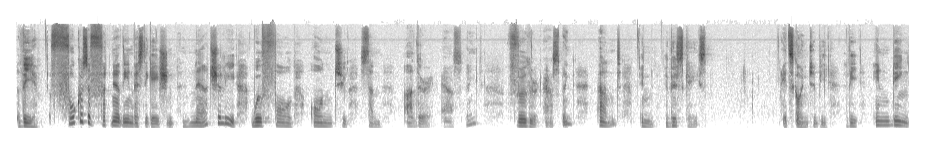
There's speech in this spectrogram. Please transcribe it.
the focus of the investigation naturally will fall onto some other aspect further aspect, and in this case, it's going to be the ending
